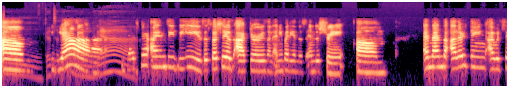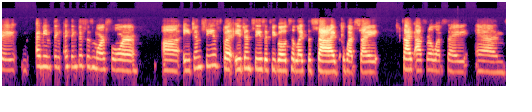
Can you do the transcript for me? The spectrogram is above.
Um, Mm, to know. yeah. Yeah. Get your IMDb's, especially as actors and anybody in this industry. Um, and then the other thing I would say, I mean, think I think this is more for uh, agencies, but agencies, if you go to like the SAG website, SAG-AFTRA website, and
